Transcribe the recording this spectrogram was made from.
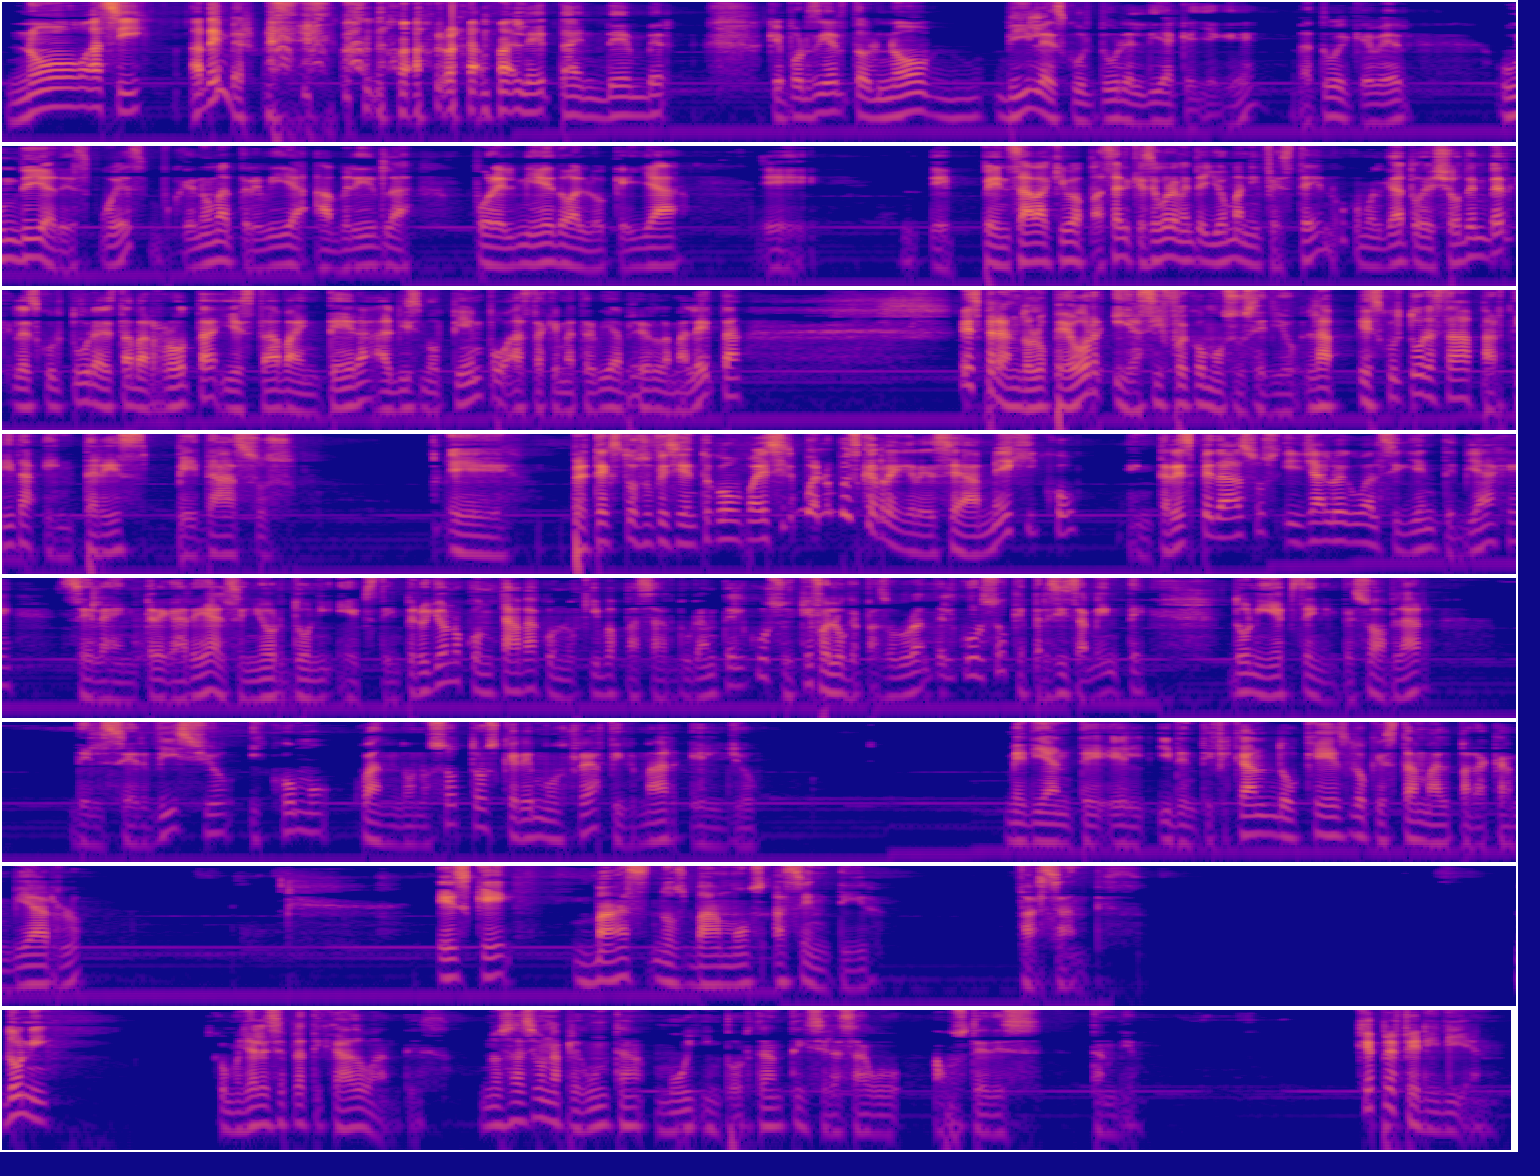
No así a Denver. Cuando abro la maleta en Denver, que por cierto no vi la escultura el día que llegué, la tuve que ver un día después, porque no me atrevía a abrirla por el miedo a lo que ya eh, eh, pensaba que iba a pasar y que seguramente yo manifesté, ¿no? Como el gato de Schoenberg, la escultura estaba rota y estaba entera al mismo tiempo hasta que me atreví a abrir la maleta, esperando lo peor y así fue como sucedió. La escultura estaba partida en tres pedazos. Eh, pretexto suficiente como para decir, bueno, pues que regrese a México en tres pedazos y ya luego al siguiente viaje se la entregaré al señor Donny Epstein. Pero yo no contaba con lo que iba a pasar durante el curso. ¿Y qué fue lo que pasó durante el curso? Que precisamente Donny Epstein empezó a hablar del servicio y cómo cuando nosotros queremos reafirmar el yo, mediante el identificando qué es lo que está mal para cambiarlo, es que más nos vamos a sentir farsantes. Donny como ya les he platicado antes, nos hace una pregunta muy importante y se las hago a ustedes también. ¿Qué preferirían?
